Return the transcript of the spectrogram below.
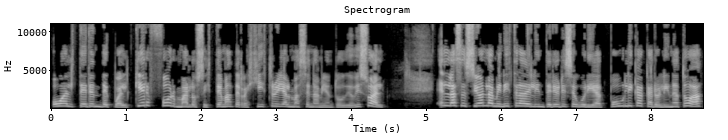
o alteren de cualquier forma los sistemas de registro y almacenamiento audiovisual. En la sesión, la ministra del Interior y Seguridad Pública, Carolina Toa,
